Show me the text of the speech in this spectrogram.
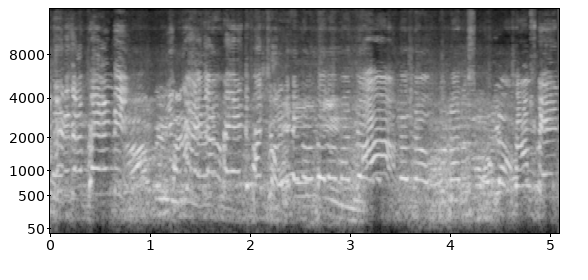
ఇక్కడ చంపేయండి. ఫస్ట్. చంపేయండి.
